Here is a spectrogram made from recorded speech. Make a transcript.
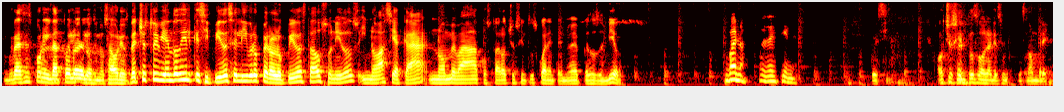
Gracias por el dato de lo de los dinosaurios. De hecho, estoy viendo, Dil, que si pido ese libro, pero lo pido a Estados Unidos y no hacia acá, no me va a costar 849 pesos de envío. Bueno, pues ahí tienes. Pues sí. 800 dólares, pues, no, hombre.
